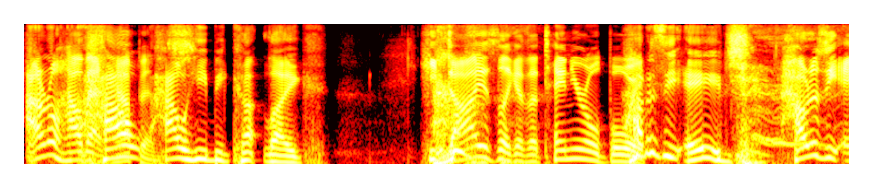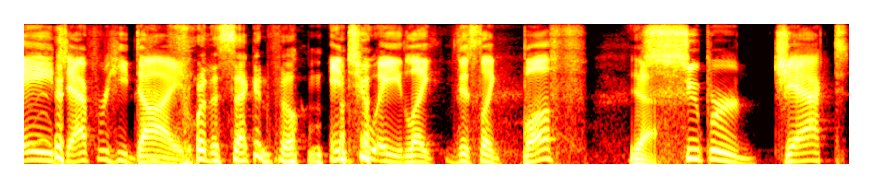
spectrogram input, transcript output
I don't know how that how happens. how he become like he dies like as a 10 year old boy. how does he age how does he age after he died for the second film? into a like this like buff, Yeah. super jacked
